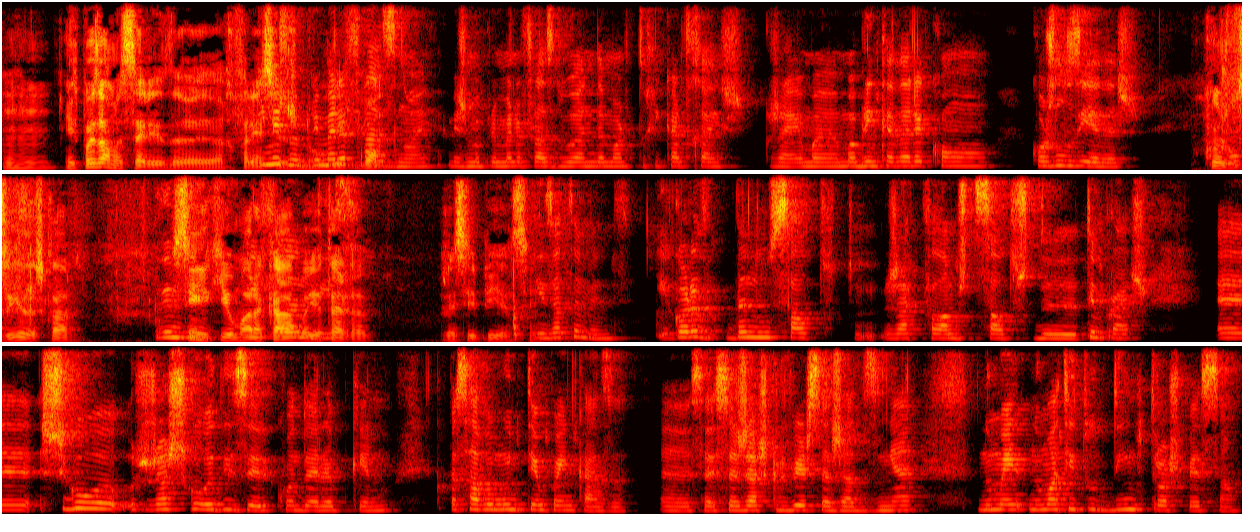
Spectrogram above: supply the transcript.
Uhum. E depois há uma série de referências. E mesmo a primeira livro. frase, Bom, não é? Mesmo a primeira frase do ano da morte de Ricardo Reis, que já é uma, uma brincadeira com, com os Lusíadas. Com os Lusíadas, claro. Podemos sim, aqui o mar acaba e a terra principia, sim. Exatamente. E agora, dando um salto, já que falámos de saltos de temporais, uh, chegou a, já chegou a dizer, quando era pequeno, que passava muito tempo em casa uh, seja a escrever, seja a desenhar, numa, numa atitude de introspeção.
